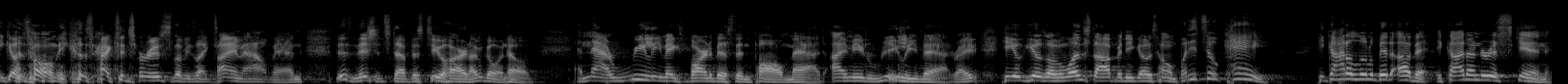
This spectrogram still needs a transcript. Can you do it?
He goes home. He goes back to Jerusalem. He's like, time out, man. This mission stuff is too hard. I'm going home. And that really makes Barnabas and Paul mad. I mean, really mad, right? He goes on one stop and he goes home. But it's okay. He got a little bit of it, it got under his skin.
